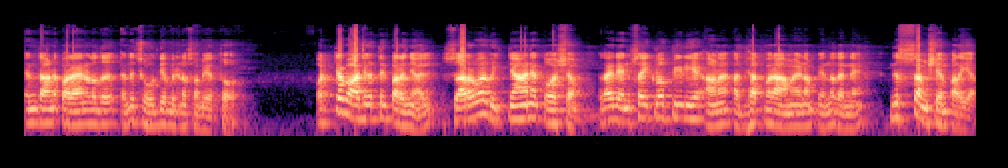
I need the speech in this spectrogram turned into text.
എന്താണ് പറയാനുള്ളത് എന്ന ചോദ്യം വരുന്ന സമയത്തോ? ഒറ്റ വാചകത്തിൽ പറഞ്ഞാൽ സർവവിജ്ഞാന കോശം അതായത് എൻസൈക്ലോപീഡിയ ആണ് അധ്യാത്മ രാമായണം എന്ന് തന്നെ നിസ്സംശയം പറയാം.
